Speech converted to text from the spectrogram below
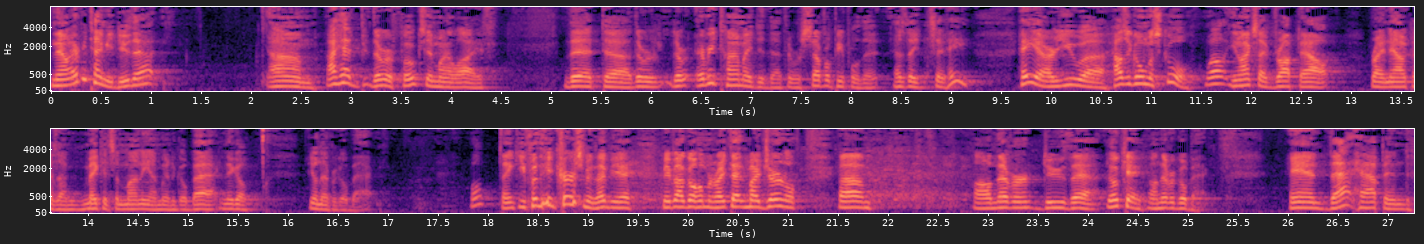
Now, every time you do that, um, I had there were folks in my life that uh, there were there, every time I did that, there were several people that, as they said, "Hey, hey, are you? Uh, how's it going with school?" Well, you know, actually, I've dropped out right now because I'm making some money. I'm going to go back, and they go, You'll never go back. Well, thank you for the encouragement. Maybe, maybe I'll go home and write that in my journal. Um, I'll never do that. Okay, I'll never go back. And that happened,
